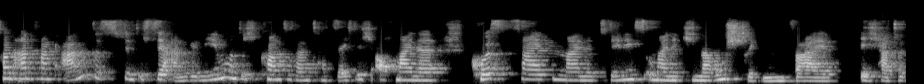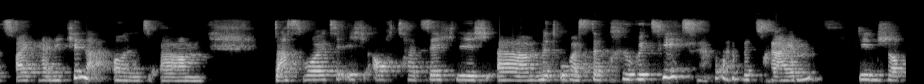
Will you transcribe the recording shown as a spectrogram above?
von Anfang an. Das finde ich sehr angenehm und ich konnte dann tatsächlich auch meine Kurszeiten, meine Trainings um meine Kinder rumstricken, weil ich hatte zwei kleine Kinder und ähm, das wollte ich auch tatsächlich äh, mit oberster Priorität betreiben den Job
